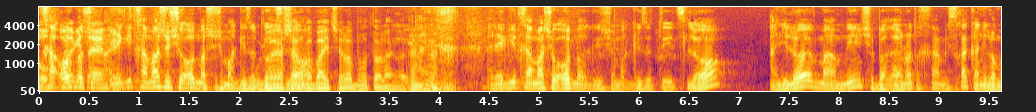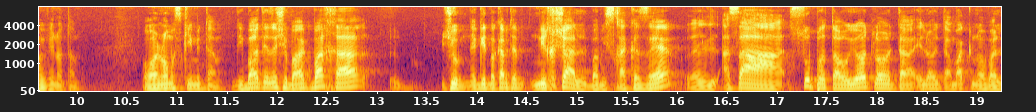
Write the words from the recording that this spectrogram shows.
אותו, בוא עוד נגיד את משהו, האמת. אני אגיד לך משהו שעוד משהו שמרגיז הוא אותי לא אצלו. ישן בבית שלו באותו לילה, כנראה. אני אגיד לך משהו עוד מרגיז שמרגיז אותי אצלו. אני לא אוהב מאמנים שבראיונות אחרי המשחק אני לא מבין אותם. או אני לא מסכים איתם. דיברתי על זה שברק בכר, שוב, נגיד מכבי תל אביב נכשל במשחק הזה, עשה סופר טעויות, לא, הת- לא התעמקנו, אבל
